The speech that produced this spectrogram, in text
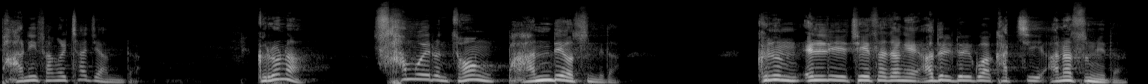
반 이상을 차지합니다. 그러나 사무엘은 정반대였습니다. 그는 엘리 제사장의 아들들과 같지 않았습니다.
